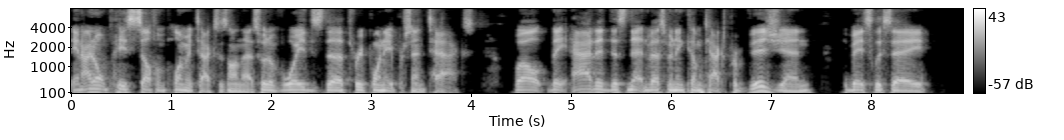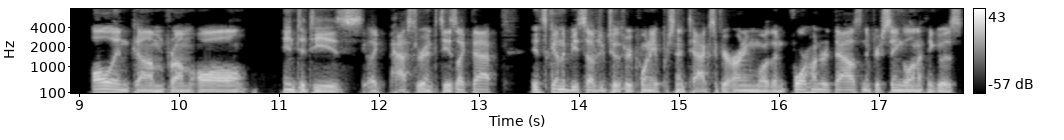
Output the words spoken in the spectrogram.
and I don't pay self-employment taxes on that. So it avoids the 3.8% tax. Well, they added this net investment income tax provision to basically say all income from all entities, like pass through entities like that, it's going to be subject to a 3.8% tax if you're earning more than 400,000 if you're single. And I think it was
